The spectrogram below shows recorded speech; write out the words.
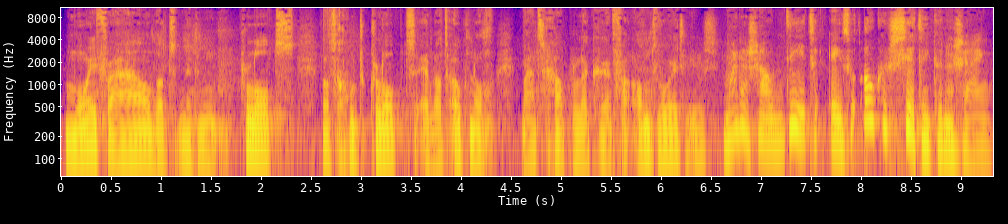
mooi verhaal... wat met een plot, wat goed klopt en wat ook nog maatschappelijk uh, verantwoord is. Maar dan zou dit eventueel ook een setting kunnen zijn.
